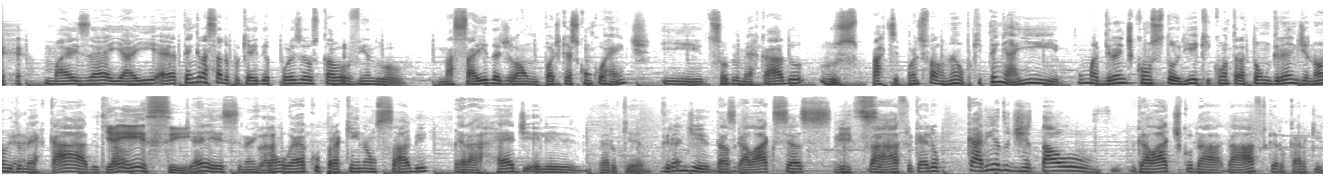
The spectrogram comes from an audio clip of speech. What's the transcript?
Mas é, e aí é até engraçado, porque aí depois eu estava ouvindo na saída de lá um podcast concorrente e sobre o mercado, os participantes falam, não, porque tem aí uma grande consultoria que contratou um grande nome do mercado Que tal. é esse. Que é esse, né? Exato. Então o Echo, pra quem não sabe, era Red, ele era o quê? Grande das galáxias Isso. da África. Ele é o carinha do digital galáctico da, da África, era o cara que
